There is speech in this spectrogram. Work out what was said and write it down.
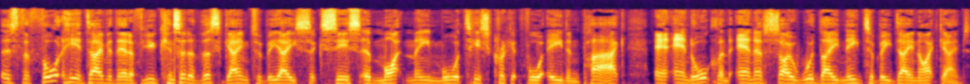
Is the thought here, David, that if you consider this game to be a success, it might mean more Test cricket for Eden Park and, and Auckland? And if so, would they need to be day-night games?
